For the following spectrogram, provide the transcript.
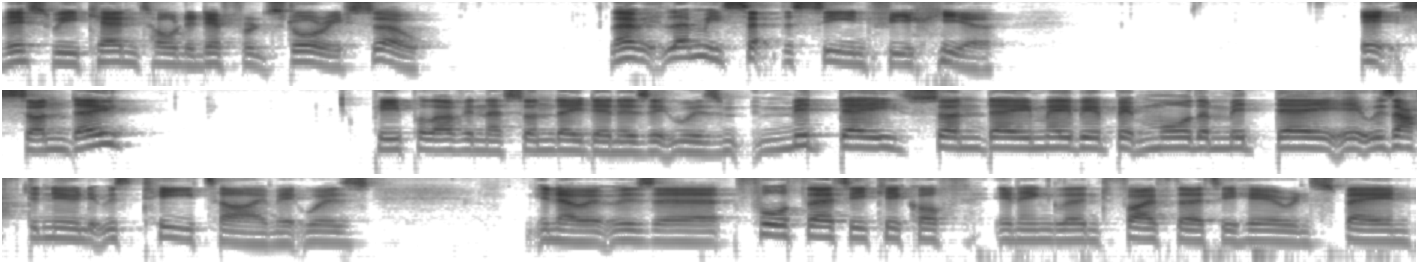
this weekend told a different story. So, let me let me set the scene for you here. It's Sunday. People having their Sunday dinners. It was midday Sunday, maybe a bit more than midday. It was afternoon. It was tea time. It was, you know, it was a four thirty kickoff in England, five thirty here in Spain,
